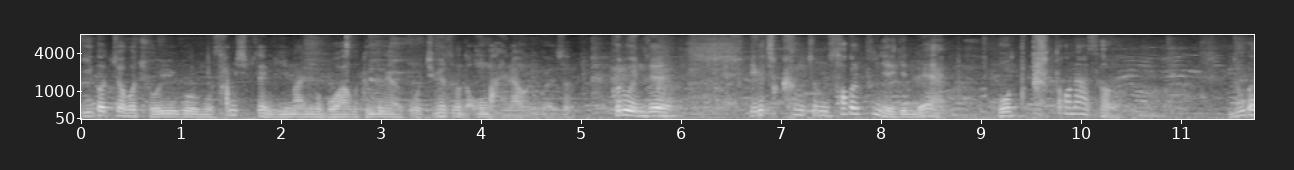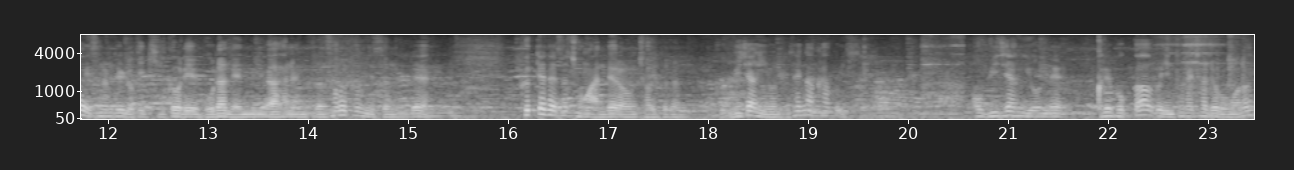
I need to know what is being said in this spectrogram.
이것저것 조이고 뭐 30세 미만이고 뭐하고 등등 해갖고 증여세가 너무 많이 나오는 거예요. 그래서 그리고 이제 이게 참 좀 서글픈 얘기인데 뭐다 떠나서 누가 이 사람들이 이렇게 길거리에 몰아냈는가 하는 그런 서글픔이 있었는데 그때 돼서 정 안 되라고 저희들은 그 위장 이혼도 생각하고 있어요. 어, 위장 이혼에 그래 볼까? 그 인터넷 찾아보면은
